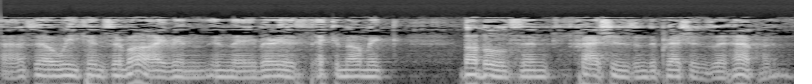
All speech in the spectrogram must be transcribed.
Uh, so we can survive in, in the various economic bubbles and crashes and depressions that happen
